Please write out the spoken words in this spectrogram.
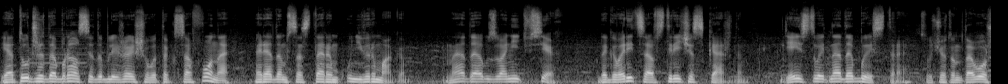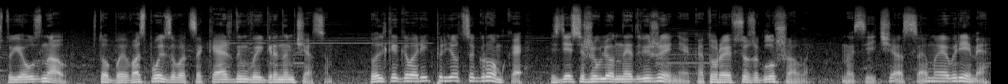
Я тут же добрался до ближайшего таксофона рядом со старым универмагом. Надо обзвонить всех, договориться о встрече с каждым. Действовать надо быстро, с учетом того, что я узнал, чтобы воспользоваться каждым выигранным часом. Только говорить придется громко, здесь оживленное движение, которое все заглушало. Но сейчас самое время,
